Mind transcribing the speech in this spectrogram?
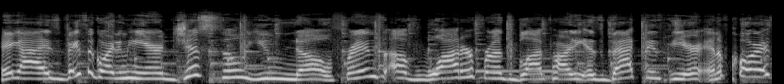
Hey guys, Besa Gordon here. Just so you know, Friends of Waterfront's block party is back this year. And of course,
